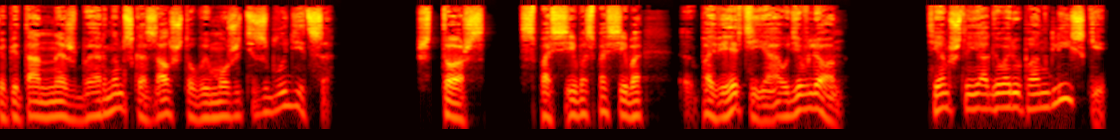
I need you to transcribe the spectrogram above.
Капитан Нэш Бернам сказал, что вы можете заблудиться. Что ж, спасибо, спасибо. Поверьте, я удивлен. Тем, что я говорю по-английски,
